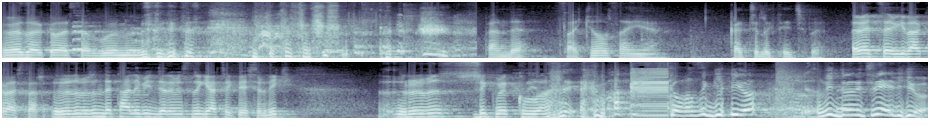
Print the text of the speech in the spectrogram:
evet arkadaşlar bu ürünümüz. ben de. Sakin ol sen ya. Kaç yıllık tecrübe. Evet sevgili arkadaşlar, ürünümüzün detaylı bir incelemesini gerçekleştirdik. Ürünümüz şık ve kullanışlı. Kafası gülüyor. Videonun içine ediyor.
